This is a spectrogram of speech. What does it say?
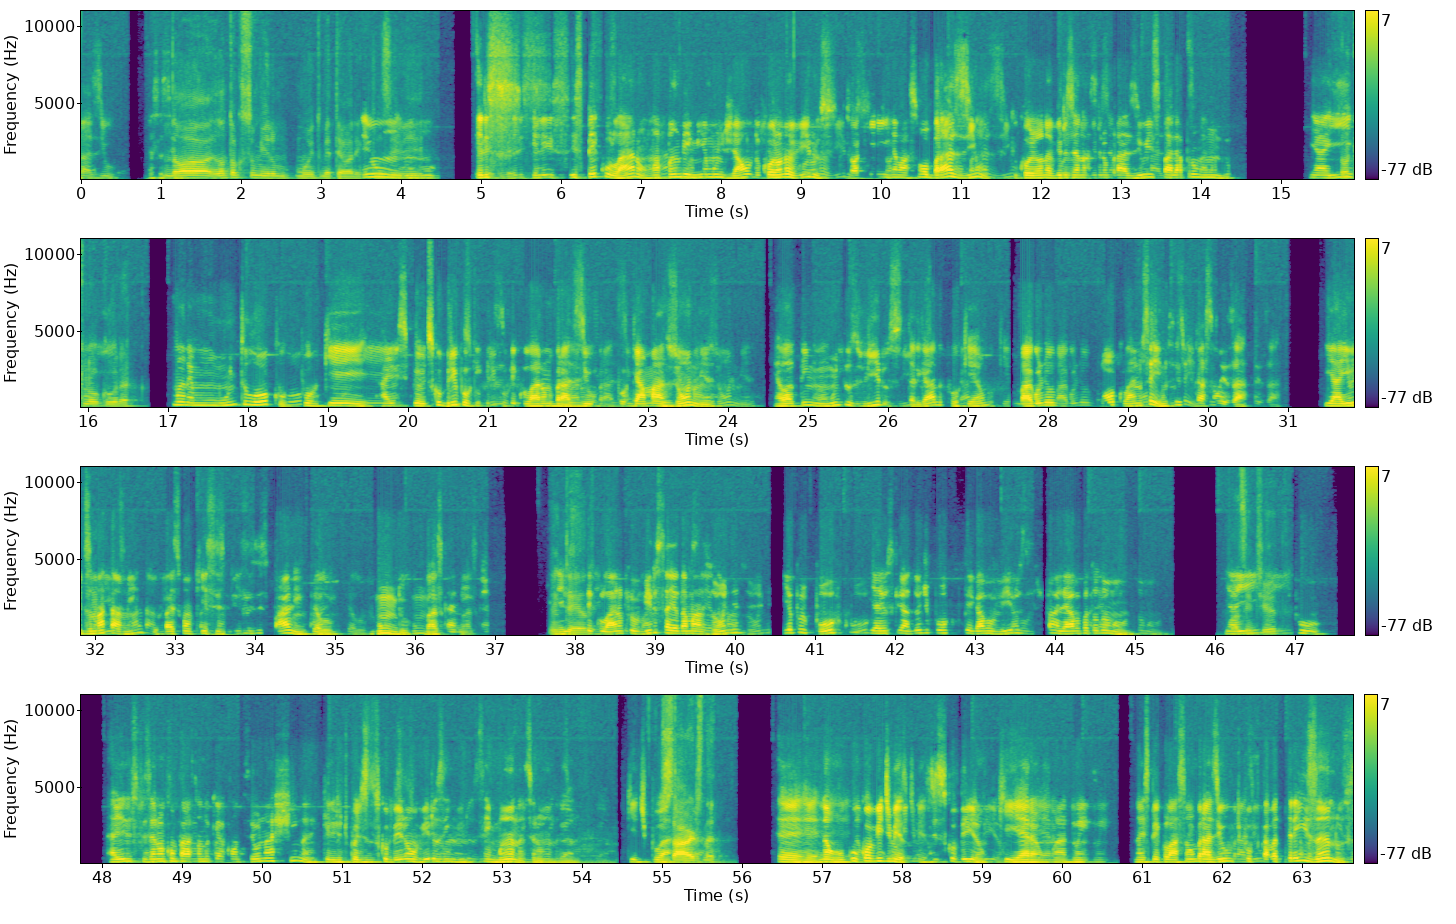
Não, eu não tô consumindo muito Meteoro, inclusive. Um, eles, eles especularam uma pandemia mundial do coronavírus, só que em relação ao Brasil, que o coronavírus ia nascer no Brasil e espalhar para o mundo. E aí. que loucura. Mano, é muito louco, porque aí eu descobri por que eles especularam no Brasil, porque a Amazônia, ela tem muitos vírus, tá ligado? Porque é um bagulho louco lá, não sei, não sei a explicação exata. E aí o desmatamento faz com que esses vírus espalhem pelo mundo, basicamente. Eles especularam que o vírus saía da Amazônia, ia pro porco, e aí os criadores de porco pegavam o vírus e espalhavam para todo mundo. E aí, tipo, aí eles fizeram uma comparação do que aconteceu na China, que eles, tipo, eles descobriram o vírus em semanas, se não me engano. Que, tipo, a... SARS, né? É, é não, o, o Covid mesmo. Eles descobriram que era uma doença na especulação, o Brasil tipo, ficava três anos.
